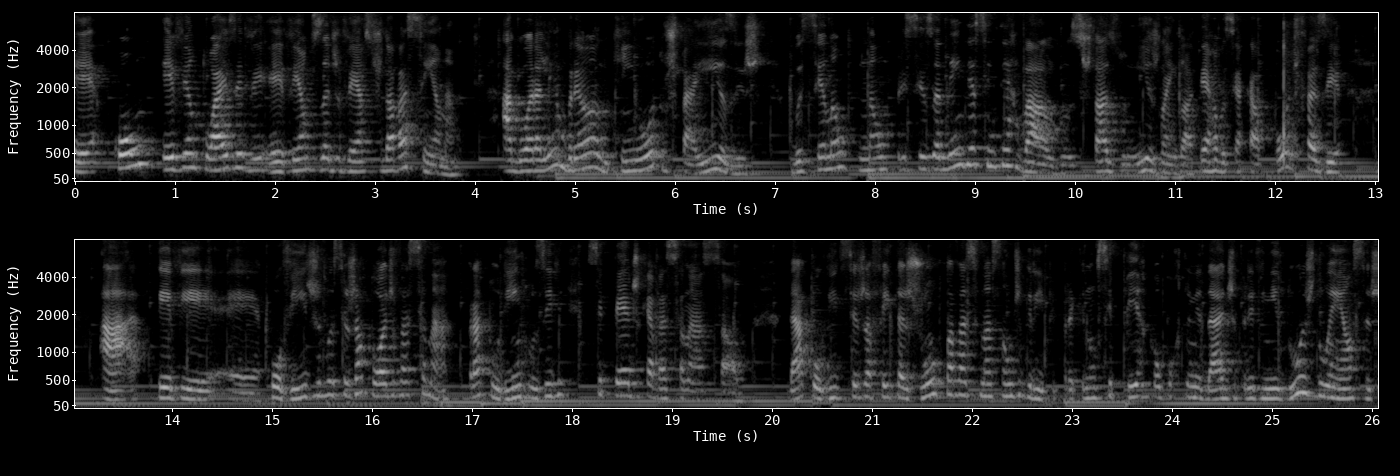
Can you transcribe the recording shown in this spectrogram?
é, com eventuais ev eventos adversos da vacina. Agora, lembrando que em outros países você não, não precisa nem desse intervalo. Nos Estados Unidos, na Inglaterra, você acabou de fazer a, teve é, Covid, você já pode vacinar para tudo. E, inclusive, se pede que a vacinação da Covid seja feita junto com a vacinação de gripe, para que não se perca a oportunidade de prevenir duas doenças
